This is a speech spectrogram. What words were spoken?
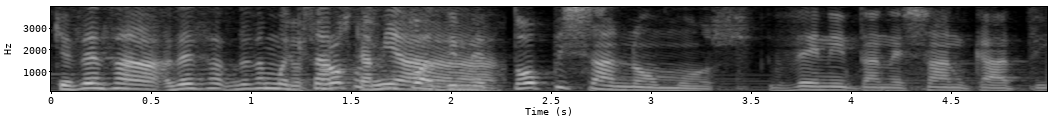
και δεν θα, δεν θα, δεν θα μου Και ο εξάψει τρόπος καμία... που το αντιμετώπισαν όμως δεν ήταν σαν κάτι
